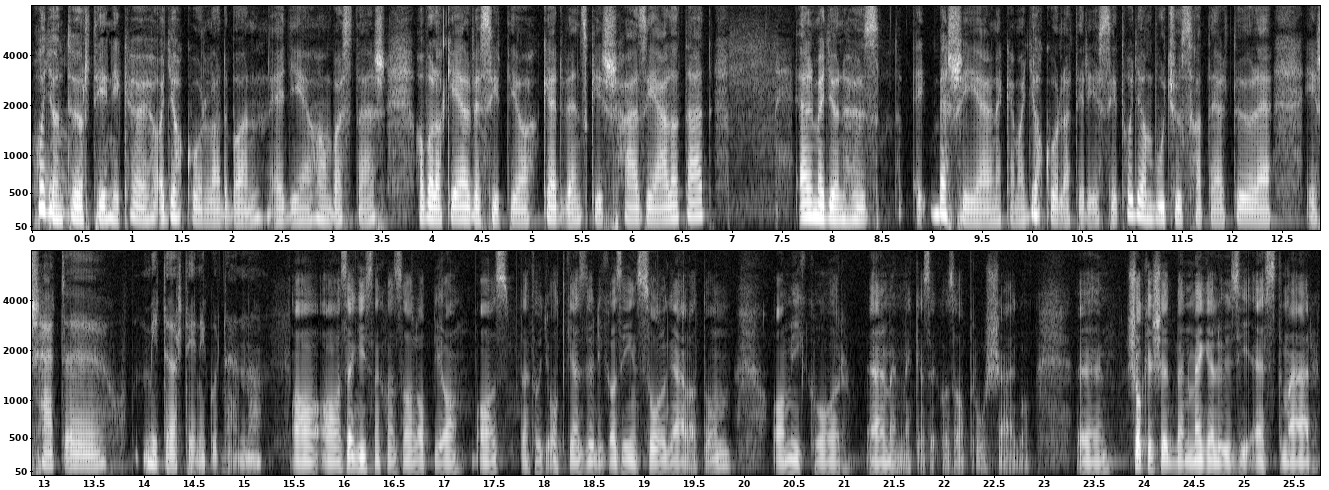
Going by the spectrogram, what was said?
Hogyan történik eh, a gyakorlatban egy ilyen hambasztás? Ha valaki elveszíti a kedvenc kis házi állatát, elmegy önhöz, besélj el nekem a gyakorlati részét, hogyan búcsúzhat el tőle, és hát eh, mi történik utána? A, az egésznek az alapja az, tehát hogy ott kezdődik az én szolgálatom, amikor elmennek ezek az apróságok. Sok esetben megelőzi ezt már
